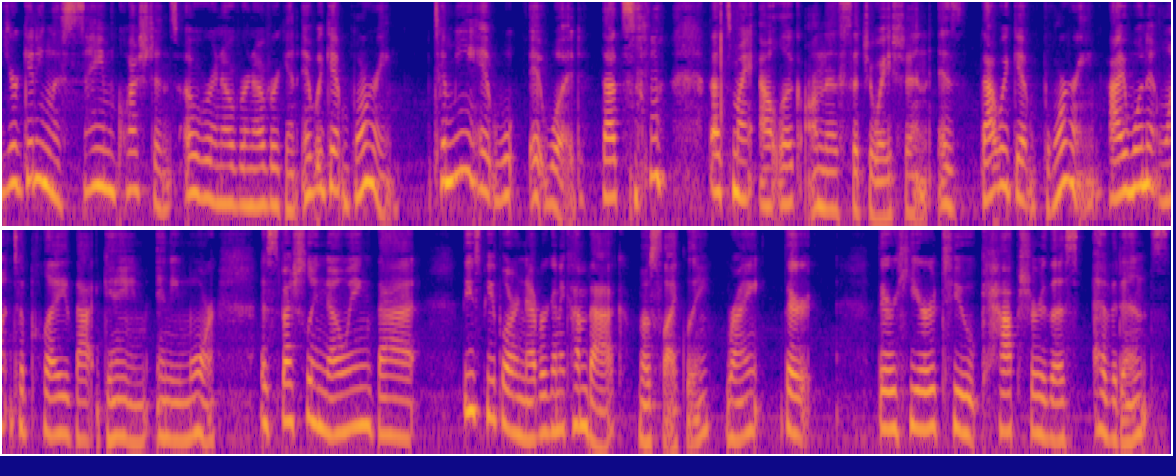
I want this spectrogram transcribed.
you're getting the same questions over and over and over again. It would get boring. To me, it w- it would. That's that's my outlook on this situation. Is that would get boring. I wouldn't want to play that game anymore, especially knowing that these people are never going to come back, most likely, right? They're they're here to capture this evidence.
